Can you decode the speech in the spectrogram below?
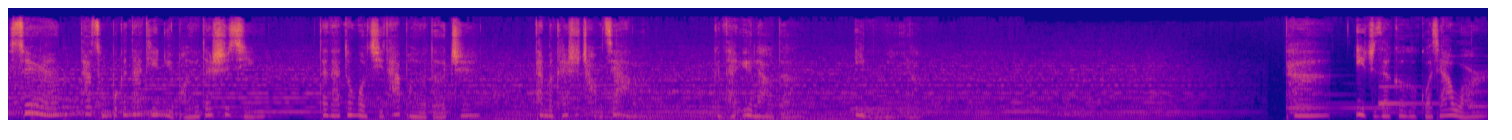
虽然他从不跟他提女朋友的事情，但他通过其他朋友得知，他们开始吵架了，跟他预料的一模一样。他一直在各个国家玩，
